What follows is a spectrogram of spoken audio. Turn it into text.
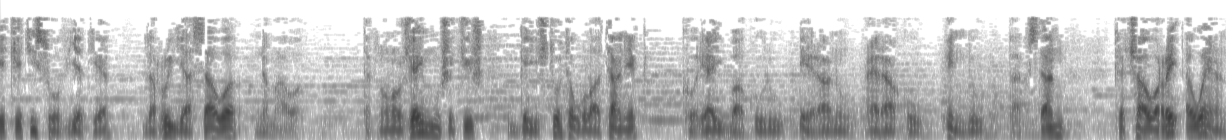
یەکێتی سۆڤیەتە لە ڕووی یاساوە نەماوە. تەکنۆلۆژیای مووشەکیش گەیشتۆتە وڵاتانێک کۆریای باکوور و ئێران و عێراق و هند و پاکستان کە چاوەڕێی ئەوەیان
